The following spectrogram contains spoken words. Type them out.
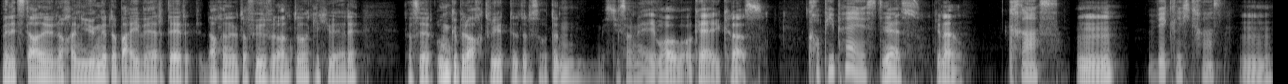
Wenn jetzt da noch ein Jünger dabei wäre, der nachher dafür verantwortlich wäre, dass er umgebracht wird oder so, dann müsste ich sagen, hey, wow, okay, krass. Copy-Paste. Yes, genau. Krass. Mhm. Wirklich krass. Mhm.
